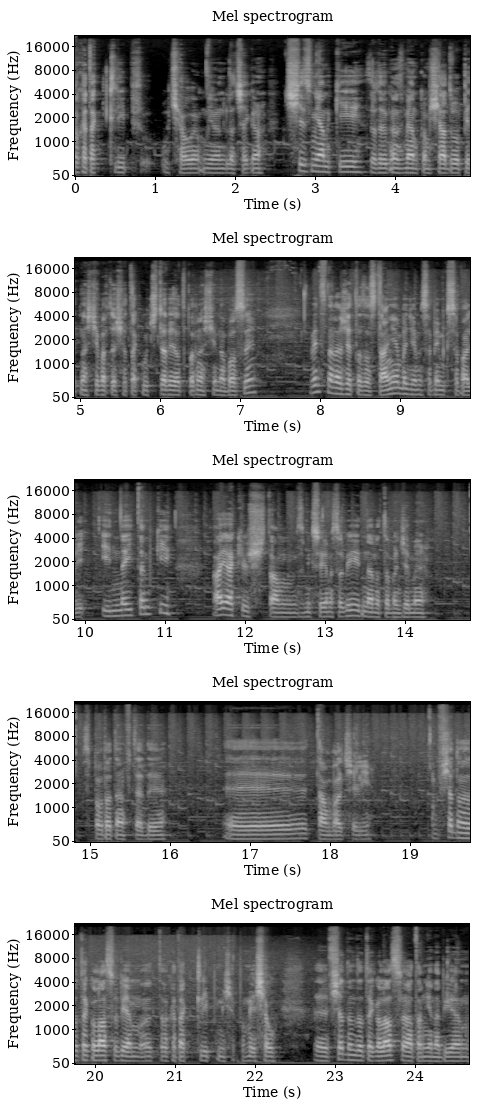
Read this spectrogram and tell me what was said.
Trochę tak klip uciąłem, nie wiem dlaczego. Trzy zmianki, za drugą zmianką siadło, 15 wartości ataku, 4 odporności na bossy. Więc na razie to zostanie, będziemy sobie miksowali inne itemki, a jak już tam zmiksujemy sobie inne, no to będziemy z powrotem wtedy yy, tam walczyli. Wsiadłem do tego lasu, wiem, trochę tak klip mi się pomieszał. E, Wsiadłem do tego lasu, a tam nie nabiłem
